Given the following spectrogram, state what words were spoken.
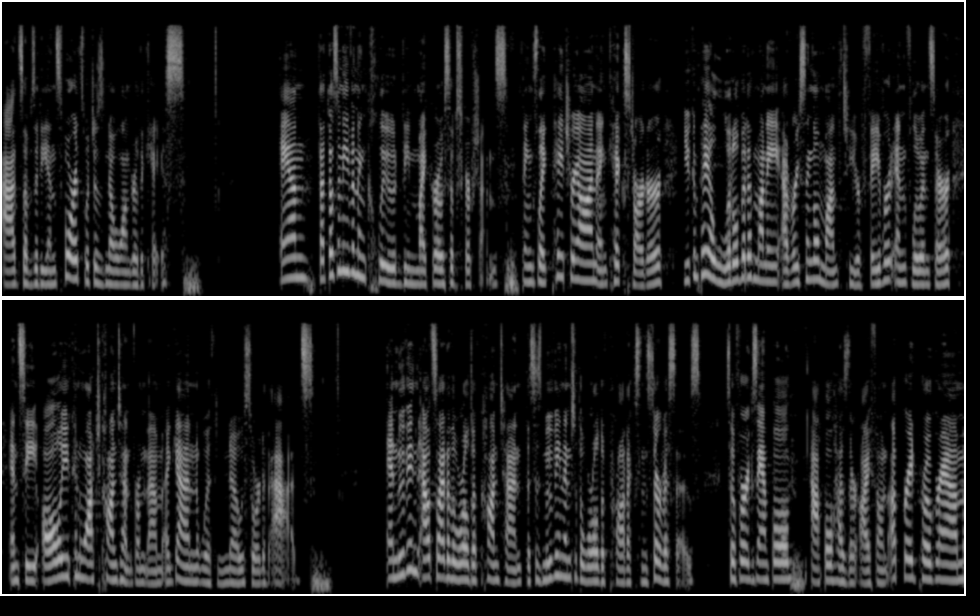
ad subsidy in sports, which is no longer the case. And that doesn't even include the micro subscriptions. Things like Patreon and Kickstarter, you can pay a little bit of money every single month to your favorite influencer and see all you can watch content from them, again, with no sort of ads. And moving outside of the world of content, this is moving into the world of products and services. So, for example, Apple has their iPhone upgrade program.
